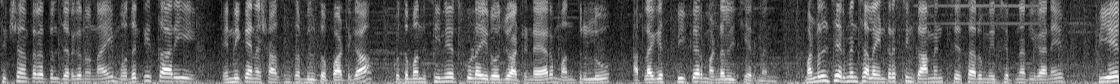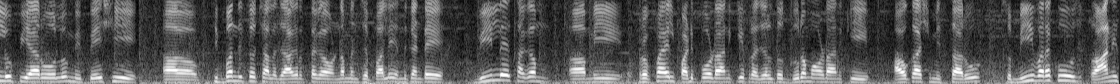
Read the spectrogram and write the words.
శిక్షణ తరగతులు జరగనున్నాయి. మొదటిసారి ఎన్నికైన శాసనసభ్యులతో పాటుగా కొంతమంది సీనియర్స్ కూడా ఈరోజు అటెండ్ అయ్యారు. మంత్రులు అట్లాగే స్పీకర్ మండలి చైర్మన్. మండలి చైర్మన్ చాలా ఇంట్రెస్టింగ్ కామెంట్స్ చేశారు మీరు చెప్పినట్లుగానే. పిఏలు పిఆర్ఓలు మీ పేషి సిబ్బందితో చాలా జాగ్రత్తగా ఉండమని చెప్పాలి. ఎందుకంటే వీళ్ళే సగం మీ ప్రొఫైల్ పడిపోవడానికి ప్రజలతో దూరం అవడానికి అవకాశం ఇస్తారు. సో మీ వరకు రాని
